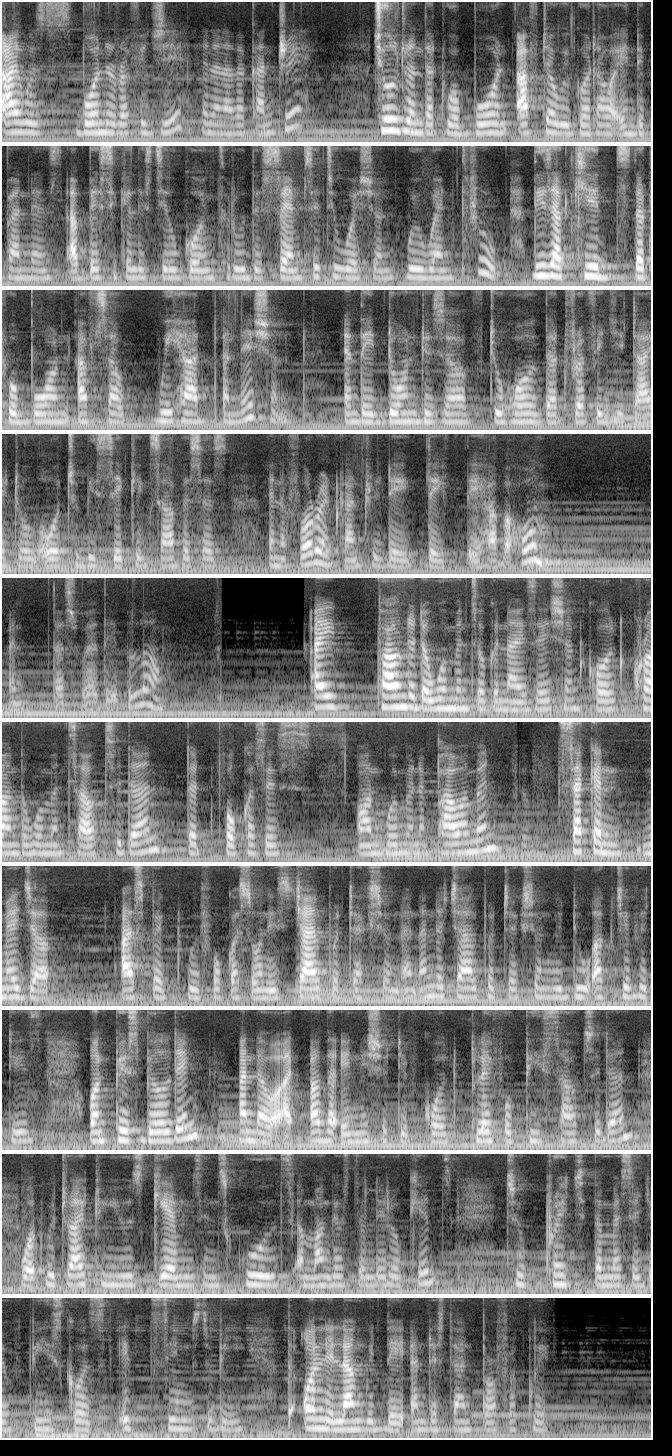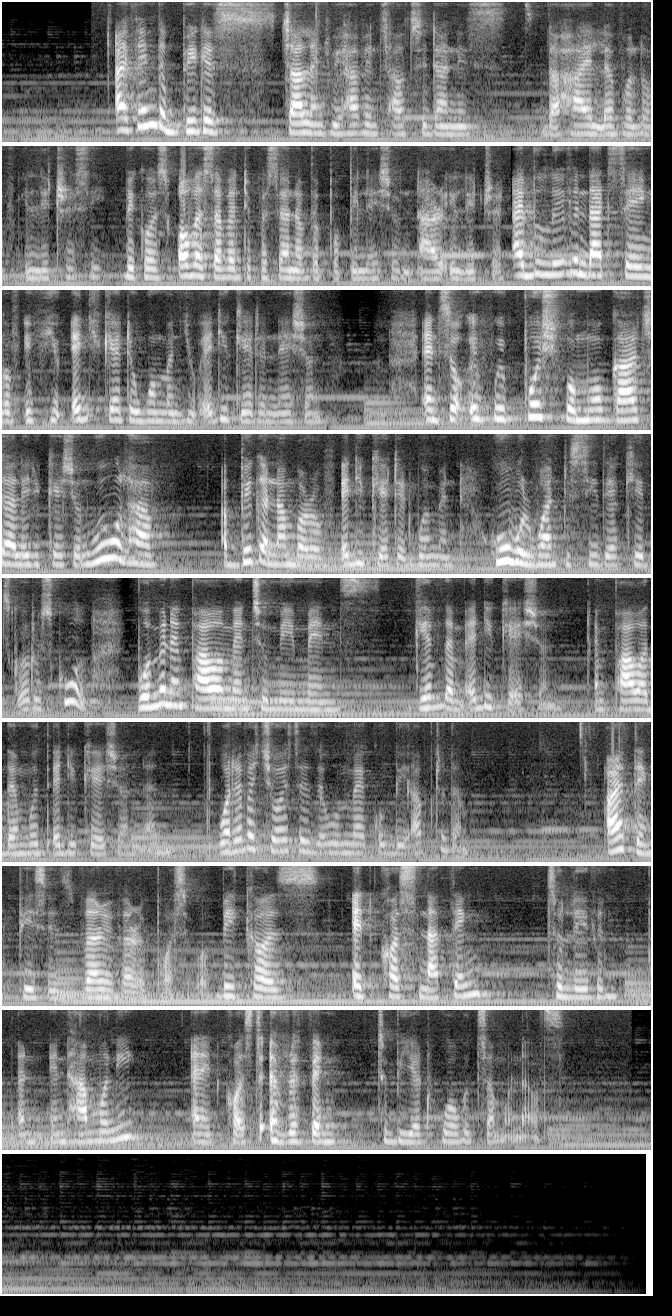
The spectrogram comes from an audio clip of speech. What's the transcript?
I was born a refugee in another country. Children that were born after we got our independence are basically still going through the same situation we went through. These are kids that were born after we had a nation and they don't deserve to hold that refugee title or to be seeking services in a foreign country. They, they, they have a home and that's where they belong. I founded a women's organization called Crown the Women South Sudan that focuses on women empowerment. The second major aspect we focus on is child protection and under child protection we do activities on peace building and our other initiative called Play for Peace South Sudan. What we try to use games in schools amongst the little kids to preach the message of peace because it seems to be the only language they understand perfectly. I think the biggest challenge we have in South Sudan is the high level of illiteracy because over 70% of the population are illiterate. I believe in that saying of if you educate a woman, you educate a nation. And so if we push for more girl child education, we will have a bigger number of educated women who will want to see their kids go to school. Women empowerment to me means give them education, empower them with education, and whatever choices they will make will be up to them. I think peace is very, very possible because it costs nothing to live in, in, in harmony and it costs everything to be at war with someone else.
